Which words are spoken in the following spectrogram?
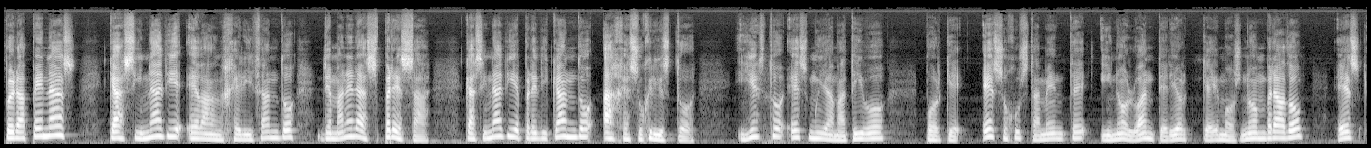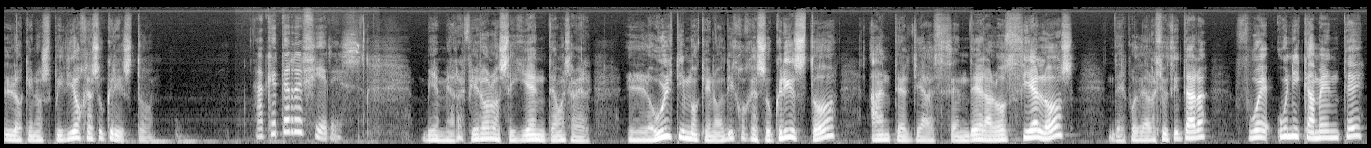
pero apenas casi nadie evangelizando de manera expresa, casi nadie predicando a Jesucristo. Y esto es muy llamativo porque eso justamente, y no lo anterior que hemos nombrado, es lo que nos pidió Jesucristo. ¿A qué te refieres? Bien, me refiero a lo siguiente, vamos a ver, lo último que nos dijo Jesucristo antes de ascender a los cielos, después de resucitar, fue únicamente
